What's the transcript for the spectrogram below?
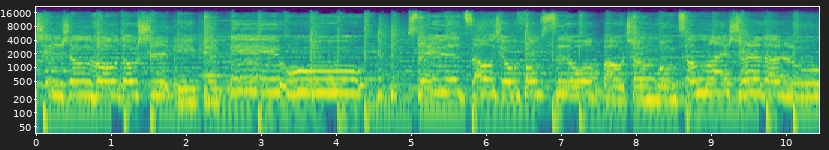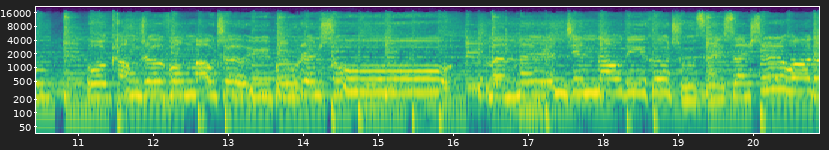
前身后都是一片迷雾，岁月早就封死我，抱着梦曾来时的路，我扛着风，冒着雨，不认输。漫漫人间，到底何处才算是我的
